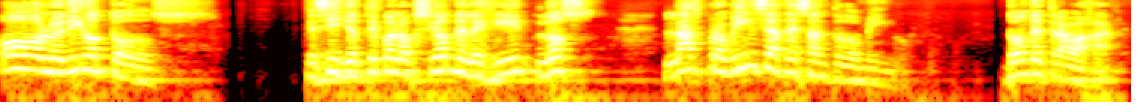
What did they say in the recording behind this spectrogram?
O lo elijo todos. Es decir, yo tengo la opción de elegir los, las provincias de Santo Domingo, donde trabajar.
